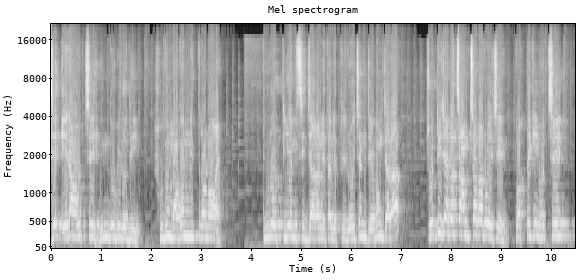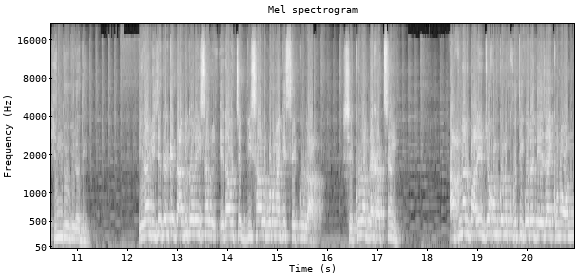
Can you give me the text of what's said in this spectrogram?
যে এরা হচ্ছে হিন্দু বিরোধী, শুধু মদন মিত্র নয়, পুরো টিএমসি যারা নেতা নেত্রী রয়েছেন যে এবং যারা চটি যারা চামচারা রয়েছে, প্রত্যেকেই হচ্ছে হিন্দু বিরোধী। এরা নিজেদেরকে দাবি করে ইসাল এরা হচ্ছে বিশাল বড় নাকি সেকুলার। সেকুলার দেখাচ্ছেন। আপনার বাড়ির যখন কোনো ক্ষতি করে দিয়ে যায় কোনো অন্য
